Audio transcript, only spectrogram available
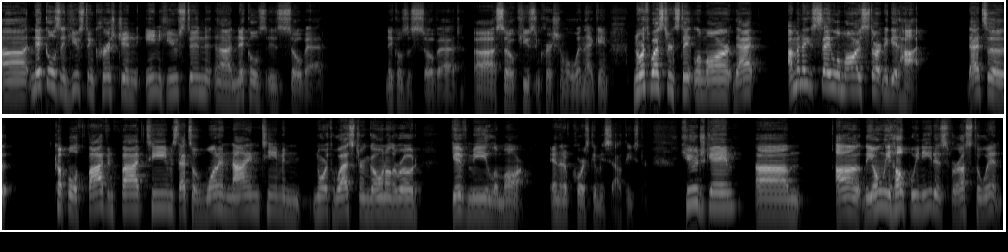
Uh, Nicholls and Houston Christian in Houston. Uh, Nicholls is so bad. Nicholls is so bad. Uh, so Houston Christian will win that game. Northwestern State Lamar. That I'm gonna say Lamar is starting to get hot. That's a couple of five and five teams. That's a one and nine team in Northwestern going on the road. Give me Lamar, and then of course give me Southeastern. Huge game. Um, uh, the only help we need is for us to win.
